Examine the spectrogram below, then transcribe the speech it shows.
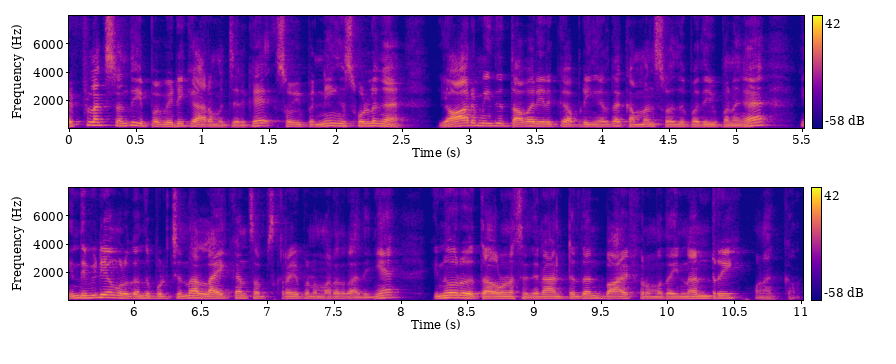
ரிஃப்ளெக்ஸ் வந்து இப்போ வெடிக்க ஆரம்பிச்சிருக்கு. ஸோ இப்போ நீங்கள் சொல்லுங்கள் யார் மீது தவறு இருக்குது அப்படிங்கிறத கமெண்ட்ஸ் வந்து பதிவு பண்ணுங்கள் இந்த வீடியோ உங்களுக்கு வந்து பிடிச்சிருந்தா லைக் அண்ட் சப்ஸ்கிரைப் பண்ண மறந்துடாதீங்க. இன்னொரு தகவலான செஞ்சேன் until then bye for from நன்றி வணக்கம்.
